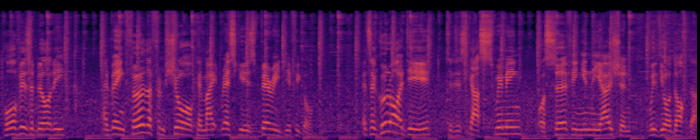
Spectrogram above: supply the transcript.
poor visibility and being further from shore can make rescues very difficult. It's a good idea to discuss swimming or surfing in the ocean with your doctor.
